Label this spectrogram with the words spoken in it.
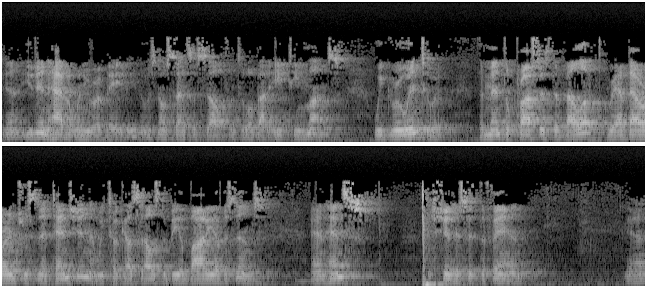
Yeah. You didn't have it when you were a baby. There was no sense of self until about 18 months. We grew into it. The mental process developed, grabbed our interest and attention, and we took ourselves to be a body ever since. And hence, the shit has hit the fan. Yeah.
